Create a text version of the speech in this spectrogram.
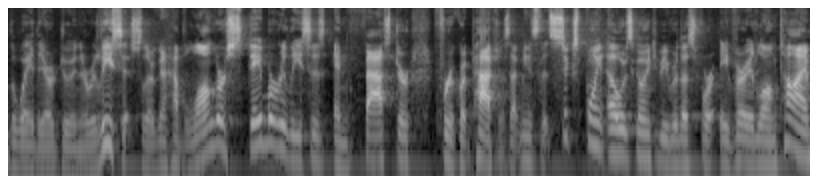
the way they are doing their releases. So they're going to have longer, stable releases and faster, frequent patches. That means that 6.0 is going to be with us for a very long time,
